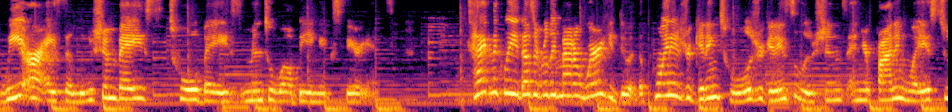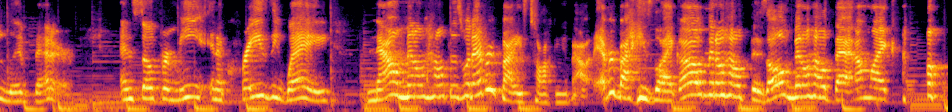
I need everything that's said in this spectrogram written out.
we are a solution based tool based mental well-being experience technically it doesn't really matter where you do it. The point is you're getting tools, you're getting solutions, and you're finding ways to live better. And so for me, in a crazy way, now mental health is what everybody's talking about. Everybody's like, oh, mental health this, oh, mental health that. And I'm like, oh,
